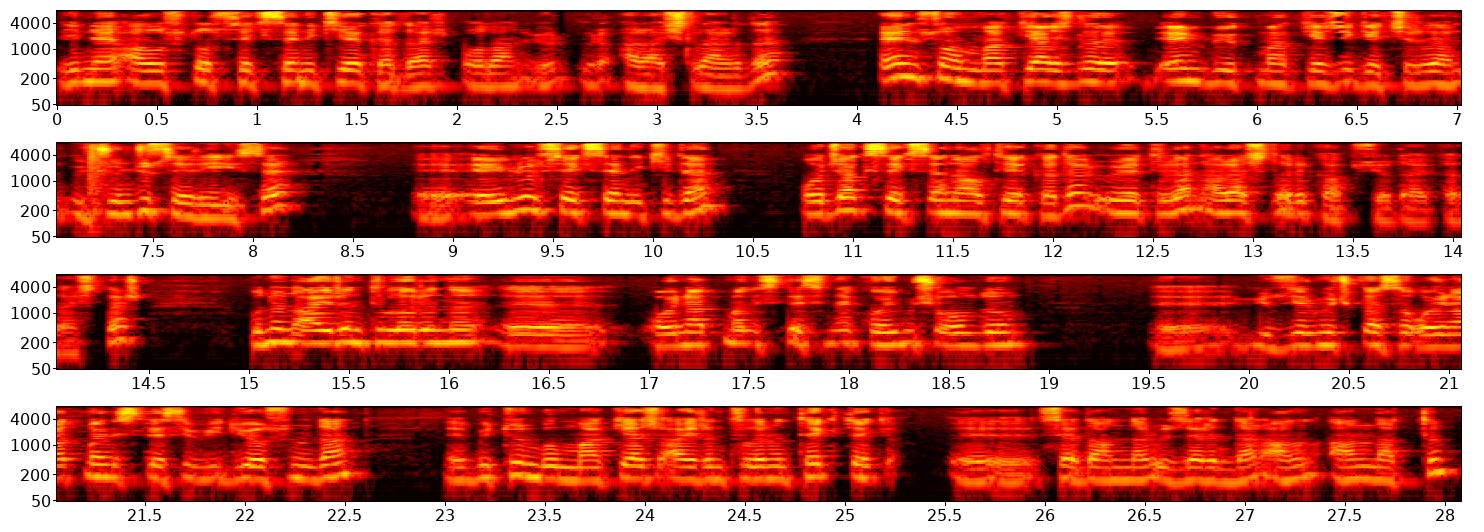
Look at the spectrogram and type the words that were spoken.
yine Ağustos 82'ye kadar olan araçlarda. En son makyajlı, en büyük makyajı geçirilen 3. seri ise e, Eylül 82'den Ocak 86'ya kadar üretilen araçları kapsıyordu arkadaşlar. Bunun ayrıntılarını e, oynatma listesine koymuş olduğum e, 123 kasa oynatma listesi videosundan e, bütün bu makyaj ayrıntılarını tek tek e, sedanlar üzerinden an- anlattım.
